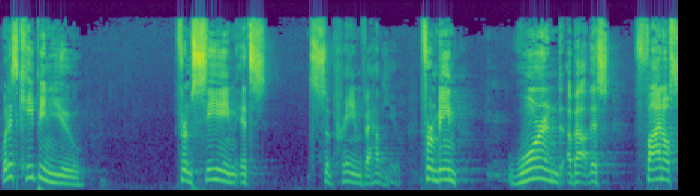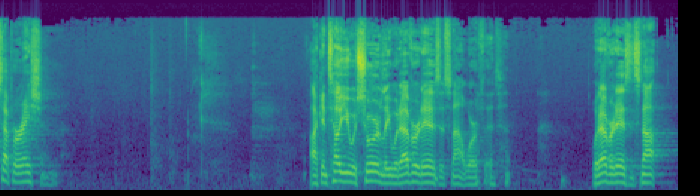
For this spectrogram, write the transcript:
What is keeping you from seeing its supreme value, from being warned about this final separation? I can tell you assuredly, whatever it is, it's not worth it. Whatever it is, it's not,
